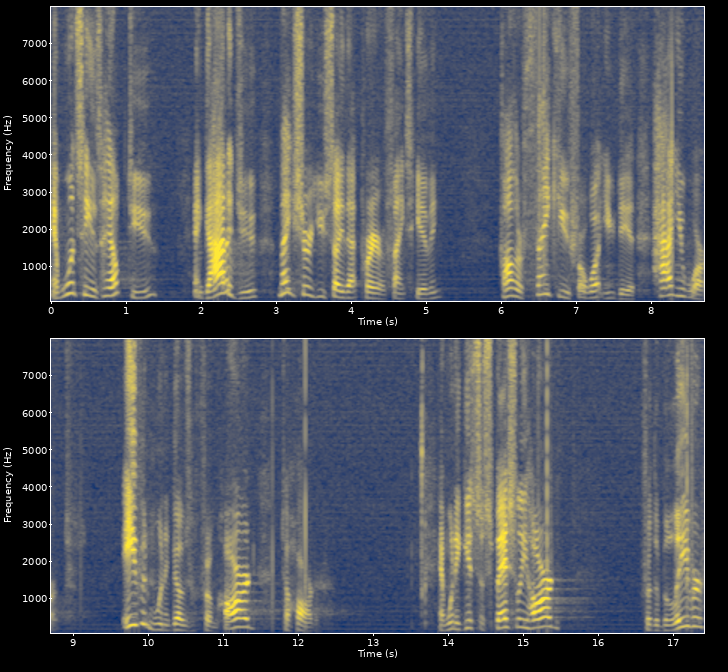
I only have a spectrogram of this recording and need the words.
And once He has helped you and guided you, make sure you say that prayer of thanksgiving. Father, thank you for what you did, how you worked, even when it goes from hard to harder. And when it gets especially hard, for the believer,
